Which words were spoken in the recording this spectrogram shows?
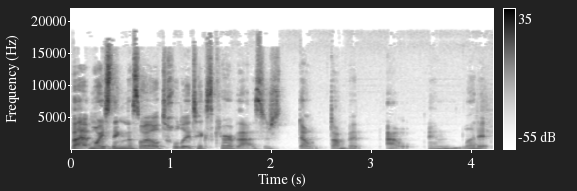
But moistening the soil totally takes care of that. So just don't dump it out and let it.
